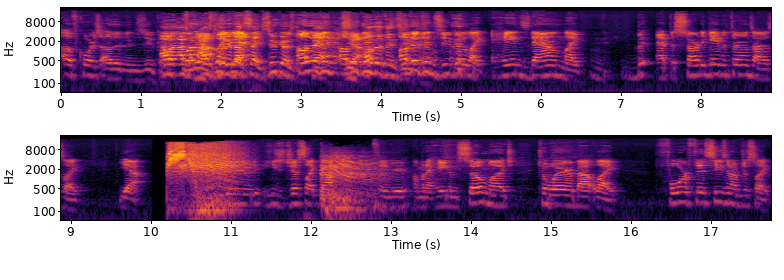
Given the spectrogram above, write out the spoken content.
of course, other than Zuko. I was, I was, Well, I was literally about yeah. to say Zuko's the other than best. other Yeah. than other than Zuko. other than Zuko, like hands down, like b- at the start of Game of Thrones, I was like, yeah, dude, he's just like God Finger. I'm gonna hate him so much to where about like four, fifth season, I'm just like,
